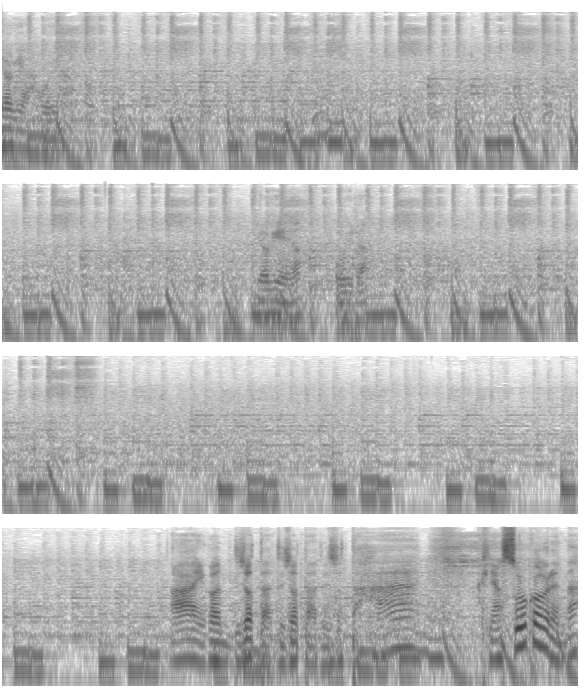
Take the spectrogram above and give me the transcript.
여기야 오히려. 여기에요 오히려. 아 이건 늦었다 늦었다 늦었다. 아 그냥 쏠 걸 그랬나?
